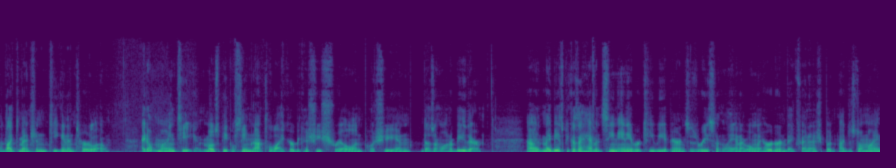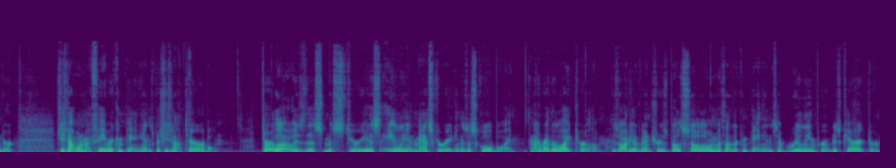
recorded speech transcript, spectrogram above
I'd like to mention Tegan and Turlough. I don't mind Tegan. Most people seem not to like her because she's shrill and pushy and doesn't want to be there. Now, maybe it's because I haven't seen any of her TV appearances recently, and I've only heard her in Big Finish, but I just don't mind her. She's not one of my favorite companions, but she's not terrible. Turlough is this mysterious alien masquerading as a schoolboy, and I rather like Turlough. His audio adventures, both solo and with other companions, have really improved his character.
